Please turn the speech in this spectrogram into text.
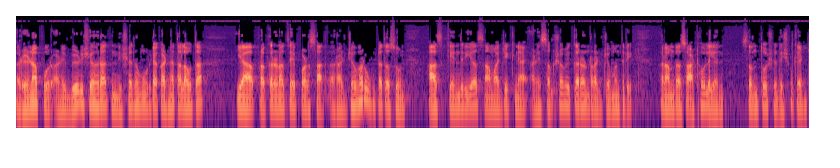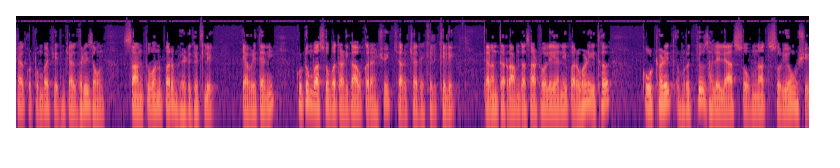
रेणापूर आणि बीड शहरात निषेध मोर्चा काढण्यात आला होता. या प्रकरणाचे पडसाद राज्यभर उमटत असून आज केंद्रीय सामाजिक न्याय आणि सक्षमीकरण राज्यमंत्री रामदास आठवले यांनी संतोष देशमुख यांच्या कुटुंबाची त्यांच्या घरी जाऊन सांत्वनपर भेट घेतली. यावेळी त्यांनी कुटुंबासोबत आणि गावकऱ्यांशी चर्चा देखील केली. त्यानंतर रामदास आठवले यांनी परभणी इथं कोठडीत मृत्यू झालेल्या सोमनाथ सूर्यवंशी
